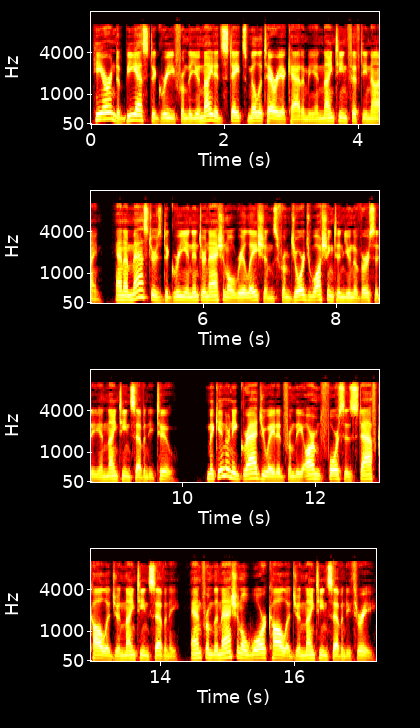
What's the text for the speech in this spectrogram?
He earned a BS degree from the United States Military Academy in 1959 and a master's degree in international relations from George Washington University in 1972. McInerney graduated from the Armed Forces Staff College in 1970 and from the National War College in 1973.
